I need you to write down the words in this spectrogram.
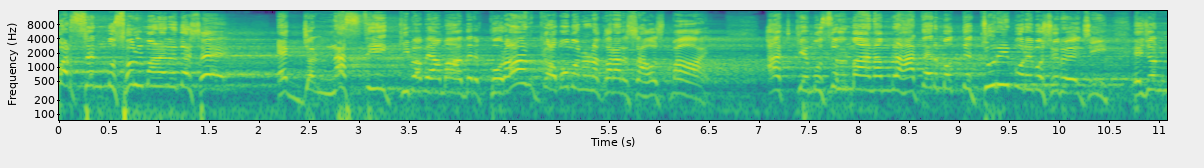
পার্সেন্ট মুসলমানের দেশে একজন নাস্তিক কীভাবে আমাদের কোরআনকে অবমাননা করার সাহস পায়? আজকে মুসলমান আমরা হাতের মধ্যে চুরি পরে বসে রয়েছি এই জন্য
